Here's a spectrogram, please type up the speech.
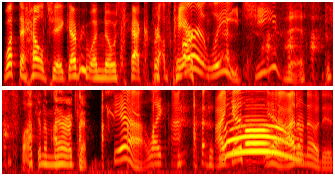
What the hell, Jake? Everyone knows that. Chris Apparently, Jesus. This is fucking America. Yeah, like I, I, I guess. Ah! Yeah, I don't know, dude.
